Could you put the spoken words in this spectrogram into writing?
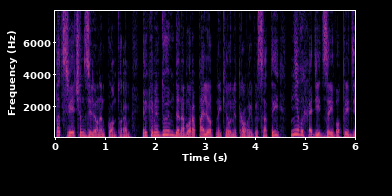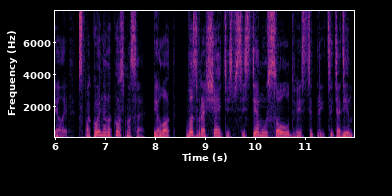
подсвечен зеленым контуром. Рекомендуем до набора полетной километровой высоты не выходить за его пределы. Спокойного космоса, пилот. Возвращайтесь в систему Соул-231».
